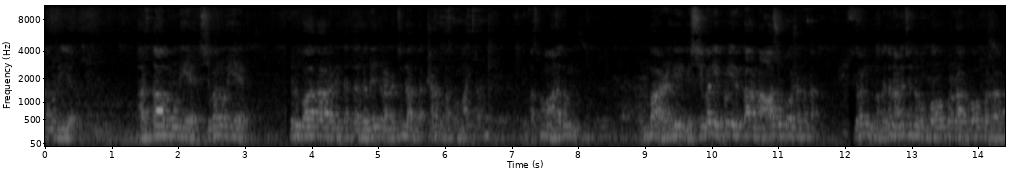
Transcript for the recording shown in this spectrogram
தன்னுடைய பர்த்தாவனுடைய சிவனுடைய திருபாதார விந்தத்தை ஹிருதயத்தில் நினைச்சுட்டு அந்த க்ஷணம் பஸ்மம் ஆயிட்டார் பஸ்மம் ஆனதும் ரொம்ப அழகு. இங்க சிவன் எப்படி இருக்காருன்னா ஆசுதோஷம் சிவன் நம்ம எதை நினைச்சுட்டு கோபப்படுறார் கோபப்படுறார்.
